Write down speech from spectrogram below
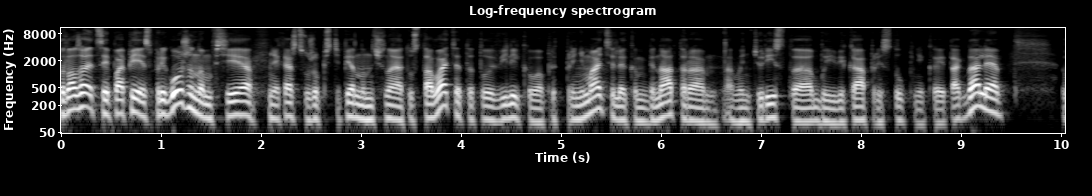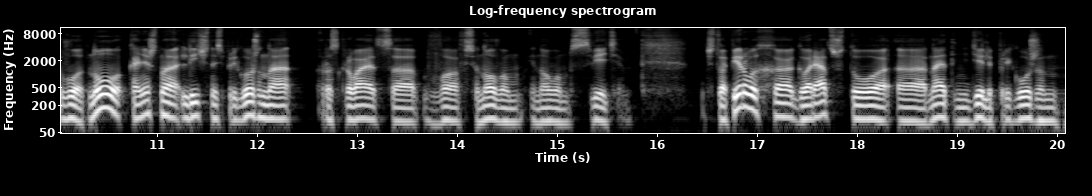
Продолжается эпопея с Пригожиным. Все, мне кажется, уже постепенно начинают уставать от этого великого предпринимателя, комбинатора, авантюриста, боевика, преступника и так далее. Вот. Ну, конечно, личность Пригожина раскрывается в все новом и новом свете. Значит, во-первых, э, говорят, что э, на этой неделе Пригожин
